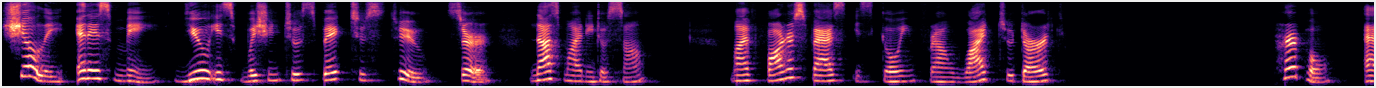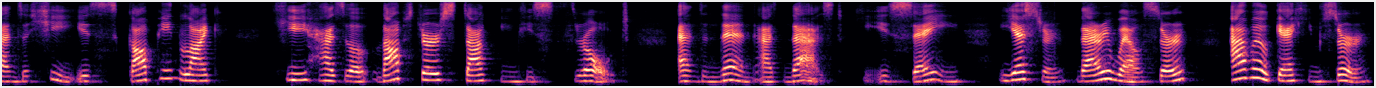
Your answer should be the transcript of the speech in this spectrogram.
Surely it is me you is wishing to speak to, to, sir, not my little son. My father's face is going from white to dark, purple and he is gulping like he has a lobster stuck in his throat. And then at last he is saying, Yes, sir, very well, sir. I will get him, sir.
